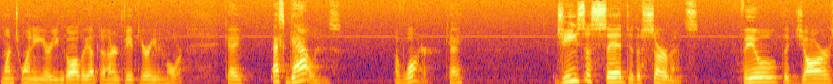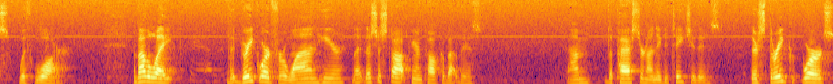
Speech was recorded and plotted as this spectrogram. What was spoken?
120, or you can go all the way up to 150 or even more. Okay? That's gallons of water. Okay? Jesus said to the servants, Fill the jars with water. And by the way, the Greek word for wine here, let, us just stop here and talk about this. I'm the pastor and I need to teach you this. There's three words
